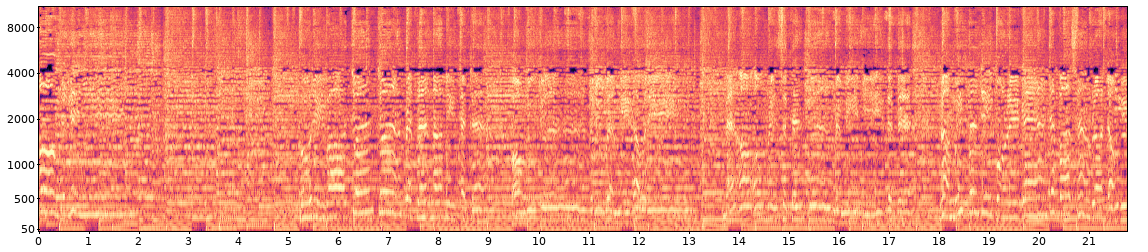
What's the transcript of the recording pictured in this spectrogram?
အောင်တလင်းကိုဒီပါကျွမ်း ကျွမ်းပြတ်တဲ့နာမီတက်တဲ့ပေါင်လူကျွမ်းဘဒုပဲမေရဝရီမန်အောင်အောင်မေစကန်ကျွမ်းမမီဤတက်တဲ့ငါမိပန်ဒီပေါ်ရကန်တပါဆံရတောင်းဒီ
